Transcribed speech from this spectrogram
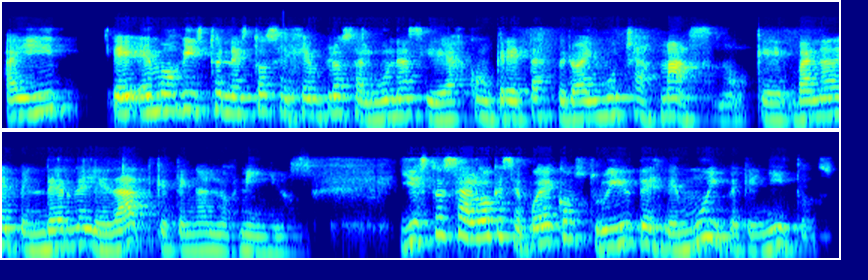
Ahí eh, hemos visto en estos ejemplos algunas ideas concretas, pero hay muchas más, ¿no? Que van a depender de la edad que tengan los niños. Y esto es algo que se puede construir desde muy pequeñitos.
